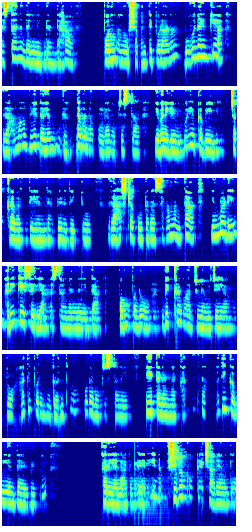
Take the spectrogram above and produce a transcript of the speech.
ಆಸ್ಥಾನದಲ್ಲಿದ್ದಂತಹ ಪೊನ್ನನು ಶಾಂತಿ ಪುರಾಣ ಭುವನೈಕ್ಯ, ರಾಮಾಭ್ಯುದಯಂ ಗ್ರಂಥವನ್ನು ಕೂಡ ರಚಿಸ್ತಾ ಇವನಿಗೆ ಉಭಯ ಕವಿ ಚಕ್ರವರ್ತಿ ಅಂತ ಬಿರುದಿತ್ತು ರಾಷ್ಟ್ರಕೂಟದ ಸಾಮಂತ ಇಮ್ಮಡಿ ಹರಿಕೇಸರಿಯ ಆಸ್ಥಾನದಲ್ಲಿದ್ದ ಪಂಪನು ವಿಕ್ರಮಾರ್ಜುನ ವಿಜಯ ಮತ್ತು ಆದಿಪುರಂ ಗ್ರಂಥವನ್ನು ಕೂಡ ರಚಿಸ್ತಾನೆ. ಈತನನ್ನ ಕನ್ನಡದ ಆದಿಕವಿ ಅಂತ ಹೇಳ್ಬಿಟ್ಟು ಕರೆಯಲಾಗುತ್ತೆ ಇನ್ನು ಶಿವಕೋಟಾಚಾರ್ಯರದು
